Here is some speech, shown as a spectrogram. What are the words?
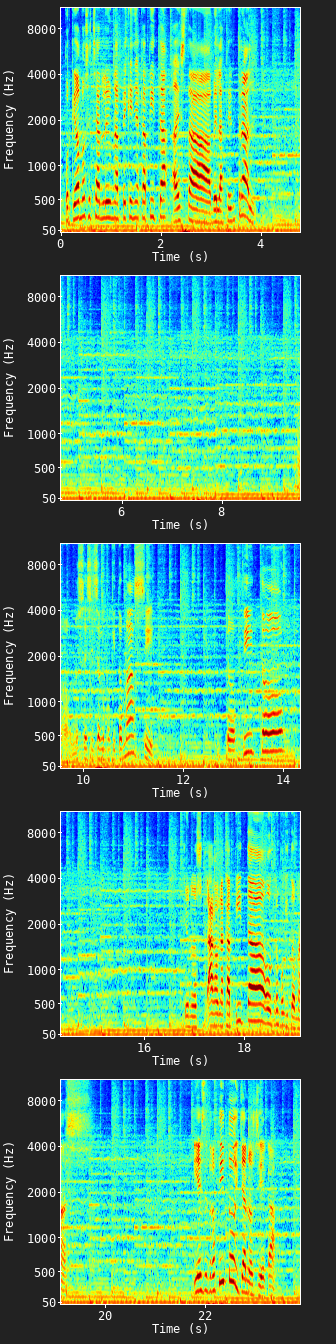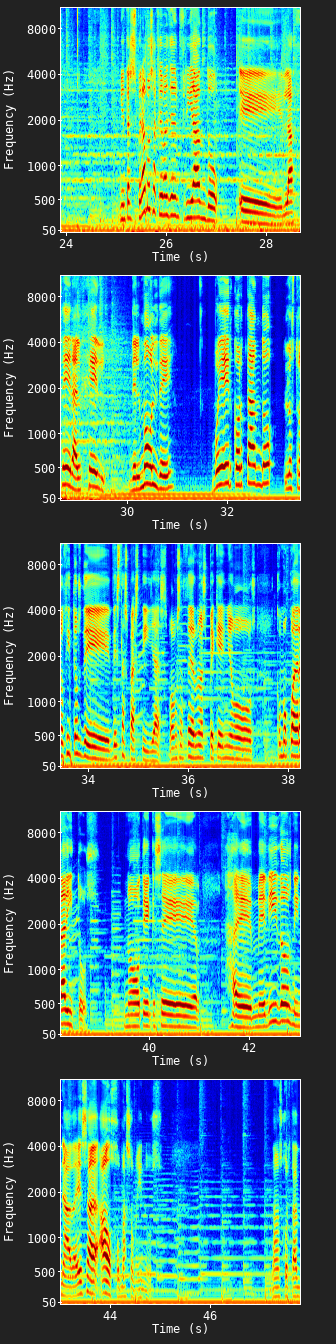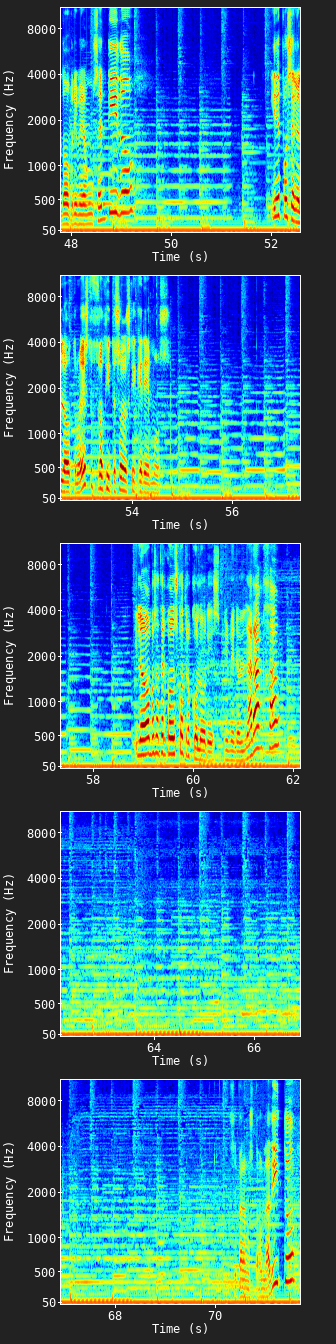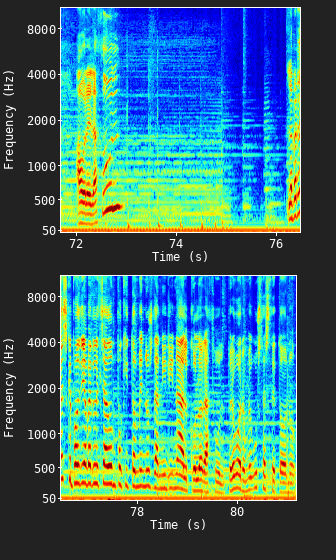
Porque vamos a echarle una pequeña capita a esta vela central. Sé si echarle un poquito más, sí. Un trocito. Que nos haga una capita, otro poquito más. Y este trocito y ya nos llega. Mientras esperamos a que vaya enfriando eh, la cera, el gel del molde, voy a ir cortando los trocitos de estas pastillas. Vamos a hacer unos pequeños como cuadraditos. No tiene que ser eh, medidos ni nada. Es a, ojo más o menos. Vamos cortando primero en un sentido. Y después en el otro. Estos trocitos son los que queremos. Y lo vamos a hacer con los cuatro colores. Primero el naranja. Separamos para un ladito. Ahora el azul. La verdad es que podría haberle echado un poquito menos de anilina al color azul. Pero bueno, me gusta este tono.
